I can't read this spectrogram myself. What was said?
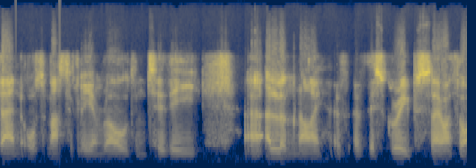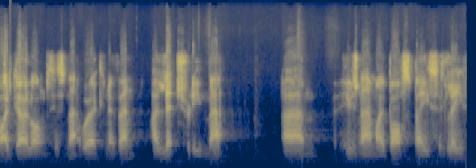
then automatically enrolled into the uh, alumni of, of this group. So I thought I'd go along to this networking event. I literally met um, who's now my boss, basically.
